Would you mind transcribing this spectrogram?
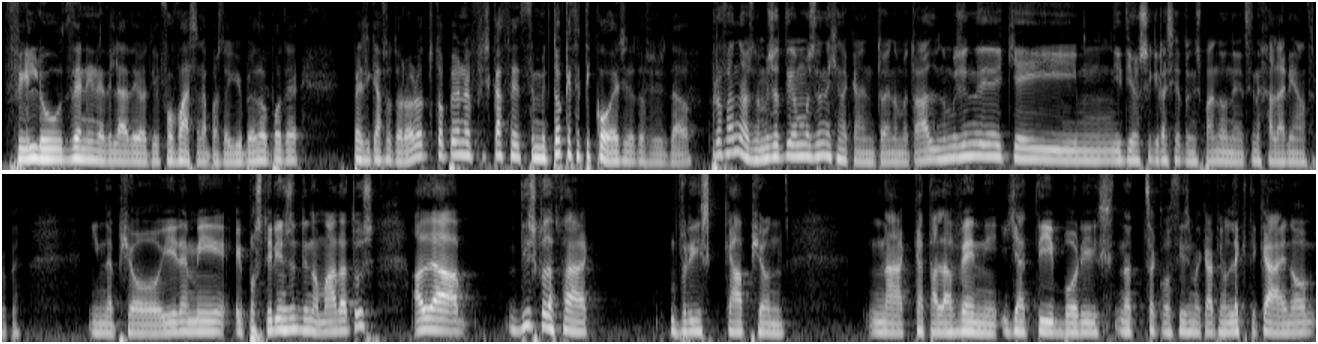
φίλου. Δεν είναι δηλαδή ότι φοβάσαι να πας στο γήπεδο, οπότε παίζει και αυτό το ρόλο του, το οποίο είναι φυσικά θεμητό και θετικό, έτσι δεν το συζητάω. Προφανώς. Νομίζω ότι όμως δεν έχει να κάνει το ένα με το άλλο. Νομίζω είναι και η ιδιοσυγκρασία των Ισπανών έτσι. Είναι χαλαροί άνθρωποι. Είναι πιο ήρεμοι, υποστηρίζουν την ομάδα τους, αλλά δύσκολα θα βρεις κάποιον να καταλαβαίνει γιατί μπορείς να τσακωθείς με κάποιον λεκτικά. Ενώ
